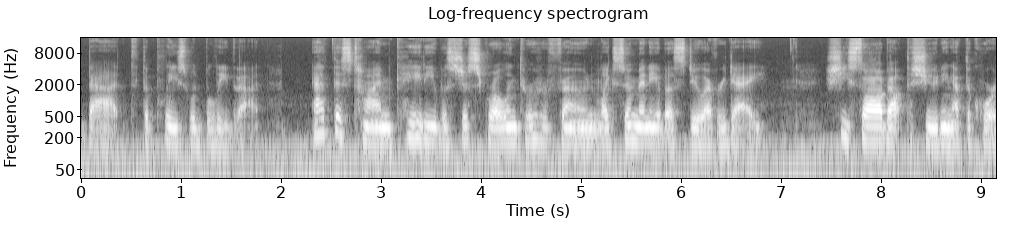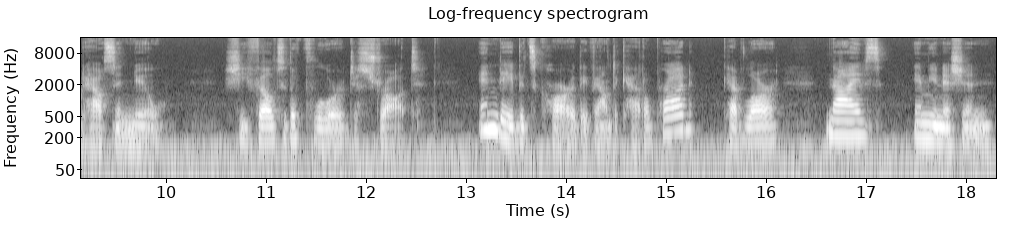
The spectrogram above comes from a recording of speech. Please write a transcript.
that the police would believe that. At this time, Katie was just scrolling through her phone like so many of us do every day. She saw about the shooting at the courthouse and knew. She fell to the floor distraught. In David's car, they found a cattle prod, Kevlar, knives, ammunition,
